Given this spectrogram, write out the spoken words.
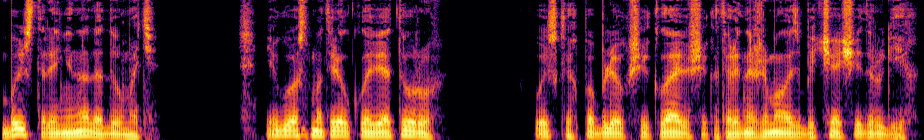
Быстро не надо думать. Его осмотрел клавиатуру в поисках поблекшей клавиши, которая нажималась бы чаще других,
